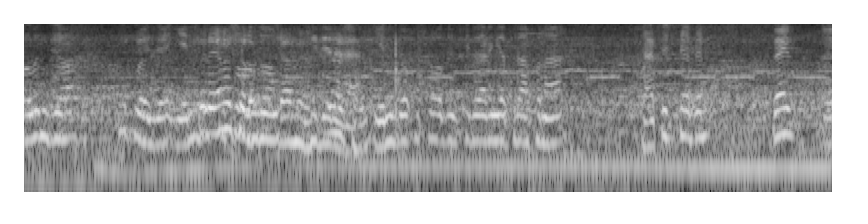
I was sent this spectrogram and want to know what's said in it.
alınca ilk önce yeni Şöyle dökmüş olduğum fidelere, yeni dökmüş olduğum fidelerin etrafına serpiştirdim. Ve e,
